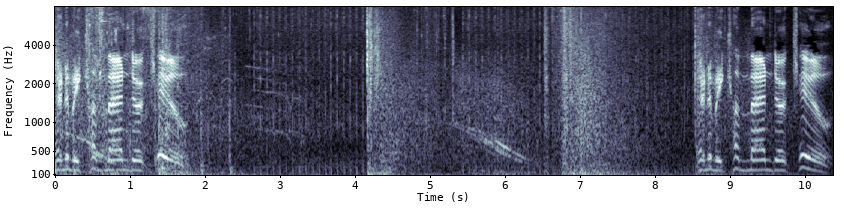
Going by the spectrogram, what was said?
Enemy commander killed! Enemy commander killed!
